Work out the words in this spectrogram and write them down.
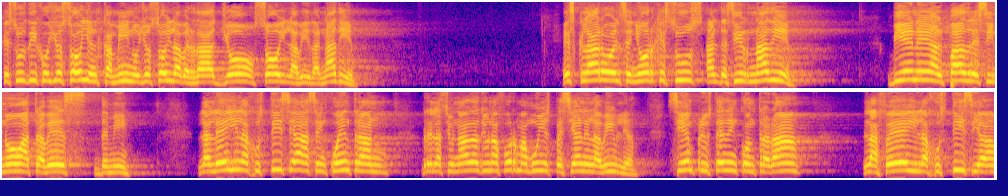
Jesús dijo, yo soy el camino, yo soy la verdad, yo soy la vida. Nadie, Es claro el Señor Jesús al decir nadie viene al Padre sino a través de mí. La ley y la justicia se encuentran relacionadas de una forma muy especial en la Biblia. Siempre usted encontrará la fe y la justicia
